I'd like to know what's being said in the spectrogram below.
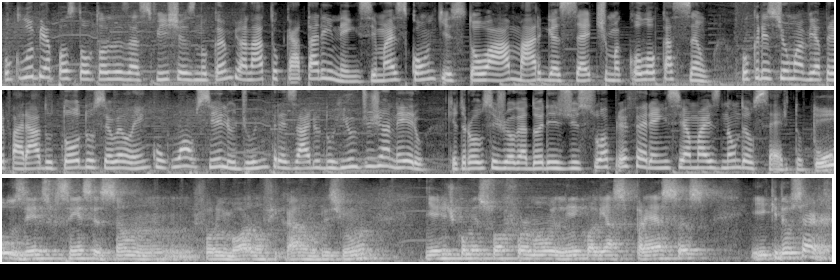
o clube apostou todas as fichas no campeonato catarinense, mas conquistou a amarga sétima colocação. O Criciúma havia preparado todo o seu elenco com auxílio de um empresário do Rio de Janeiro, que trouxe jogadores de sua preferência, mas não deu certo. Todos eles, sem exceção, foram embora, não ficaram no Criciúma. E a gente começou a formar um elenco ali às pressas e que deu certo,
